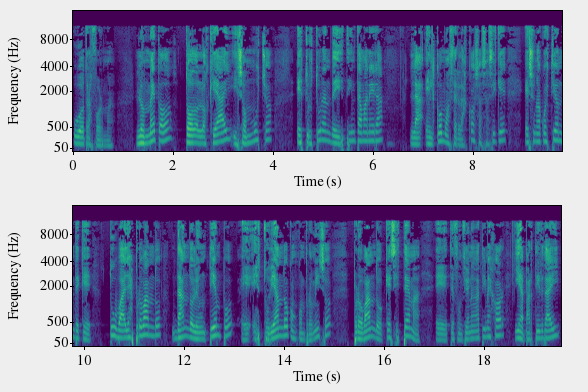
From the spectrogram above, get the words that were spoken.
u otra forma. Los métodos, todos los que hay, y son muchos, estructuran de distinta manera el cómo hacer las cosas. Así que es una cuestión de que tú vayas probando, dándole un tiempo, eh, estudiando con compromiso, probando qué sistemas eh, te funcionan a ti mejor y a partir de ahí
